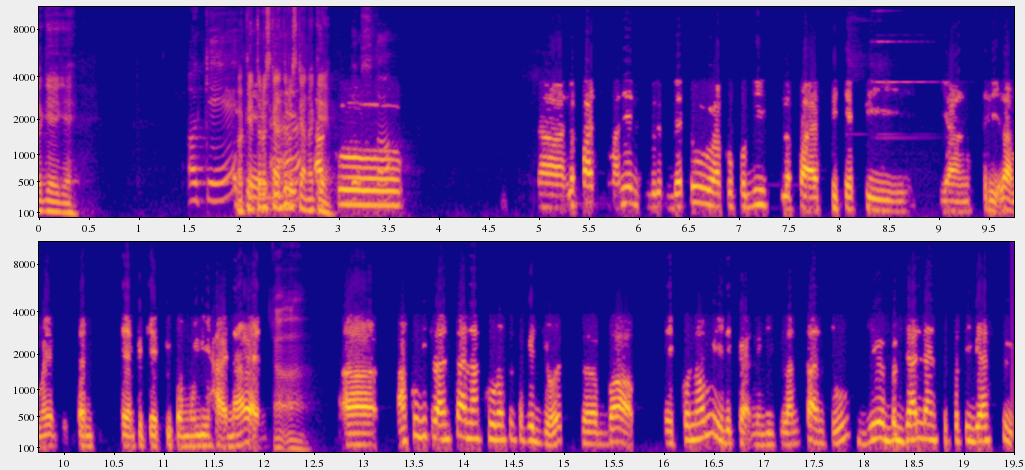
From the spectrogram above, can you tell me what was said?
okay, okay. Okay. Okay, teruskan, teruskan. Okay. Aku uh, lepas maknanya dia tu aku pergi lepas PKP yang strict lah maknanya time, time PKP pemulihan lah kan. Uh -uh. Aku pergi Kelantan aku rasa terkejut sebab ekonomi dekat negeri Kelantan tu dia berjalan seperti biasa.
